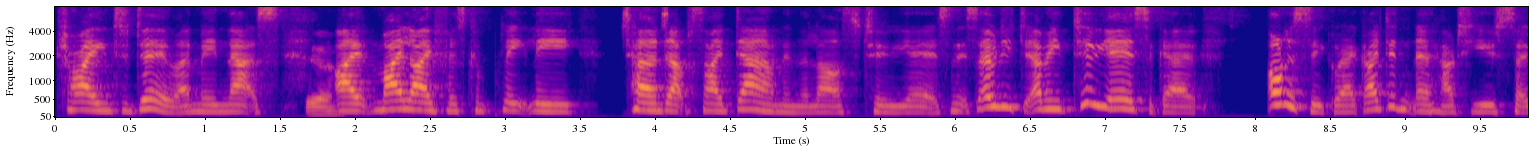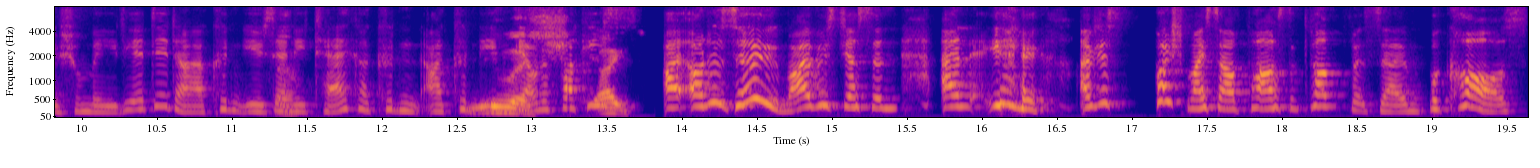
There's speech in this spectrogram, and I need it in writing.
trying to do. I mean, that's yeah. I my life has completely turned upside down in the last two years, and it's only I mean two years ago. Honestly, Greg, I didn't know how to use social media, did I? I couldn't use no. any tech. I couldn't. I couldn't you even get on a fucking I, on a Zoom. I was just and and you know, I'm just pushed myself past the comfort zone because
